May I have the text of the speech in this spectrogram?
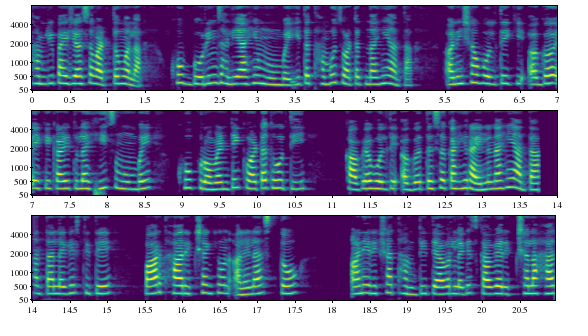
थांबली पाहिजे असं वाटतं मला. खूप बोरिंग झाली आहे मुंबई. इथं थांबूच वाटत नाही आता. अनिशा बोलते की अगं एकेकाळी तुला हीच मुंबई खूप रोमॅन्टिक वाटत होती. काव्य बोलते अगं तसं काही राहिलं नाही आता. आता लगेच तिथे पार्थ हा रिक्षा घेऊन आलेला असतो आणि रिक्षा थांबते. त्यावर लगेच काव्या रिक्षाला हात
